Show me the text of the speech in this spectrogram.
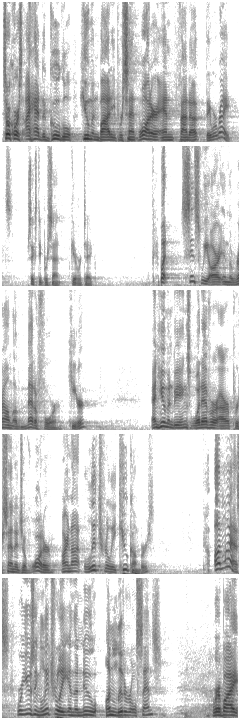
So, of course, I had to Google human body percent water and found out they were right. 60%, give or take. But since we are in the realm of metaphor here, and human beings, whatever our percentage of water, are not literally cucumbers, unless we're using literally in the new unliteral sense, whereby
